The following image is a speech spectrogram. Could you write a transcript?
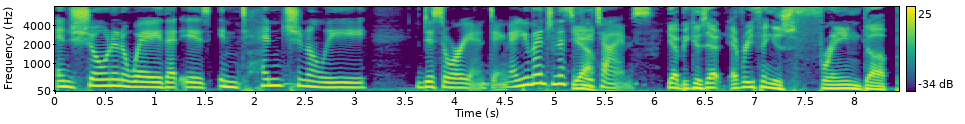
and shown in a way that is intentionally disorienting. Now, you mentioned this a Yeah. few times. Yeah, because everything is framed up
